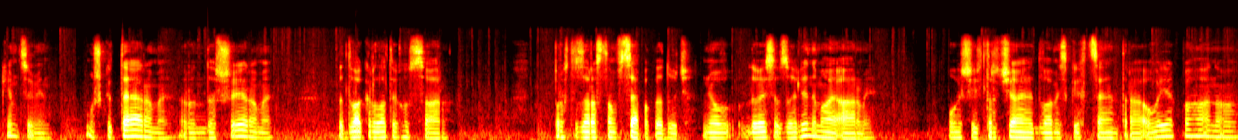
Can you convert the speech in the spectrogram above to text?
Ким це він? Мушкетерами, рондаширами та два крилатих гусара. Просто зараз там все покладуть. У нього, дивися, взагалі немає армії. Ой, ще й втрачає два міських центра. Ой, як погано.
